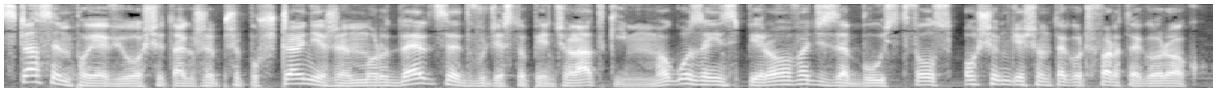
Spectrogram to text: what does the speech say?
Z czasem pojawiło się także przypuszczenie, że mordercę 25-latki mogło zainspirować zabójstwo z 1984 roku.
